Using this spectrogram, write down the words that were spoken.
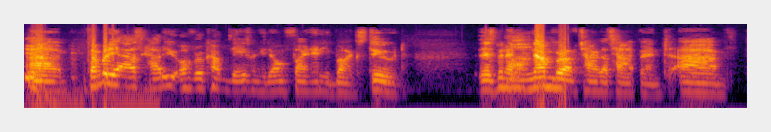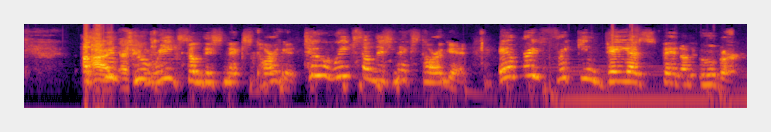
Yeah. Um, somebody asked, "How do you overcome days when you don't find any bugs, dude?" There's been a number of times that's happened. Um, I spent two I, weeks on this next target. Two weeks on this next target. Every freaking day I spent on Uber.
